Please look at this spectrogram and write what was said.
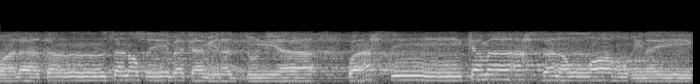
ولا تنس نصيبك من الدنيا وأحسن كما أحسن الله إليك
